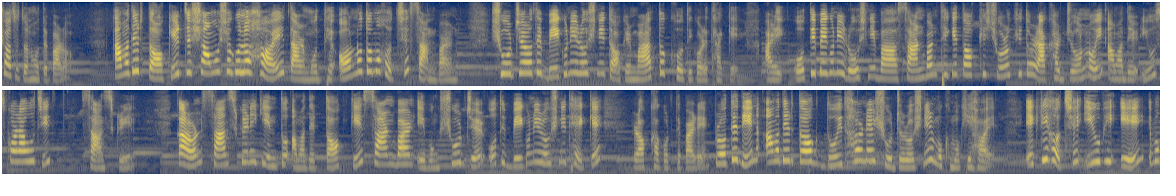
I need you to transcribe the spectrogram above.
সচেতন হতে পারো। আমাদের ত্বকের যে সমস্যাগুলো হয়, তার মধ্যে অন্যতম হচ্ছে সানবার্ন সূর্যের অতি বেগুনি রশ্মি ত্বকের মারাত্মক ক্ষতি করে থাকে। আর এই অতি বেগুনি রশ্মি বা সানবার্ন থেকে ত্বককে সুরক্ষিত রাখার জন্যই আমাদের ইউজ করা উচিত সানস্ক্রিন কারণ সানস্ক্রিনই কিন্তু আমাদের ত্বককে সানবার্ন এবং সূর্যের অতি বেগুনি রশ্মি থেকে রক্ষা করতে পারে। প্রতিদিন আমাদের ত্বক দুই ধরনের সূর্য রশ্মির মুখোমুখি হয়। একটি হচ্ছে ইউভি এ এবং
